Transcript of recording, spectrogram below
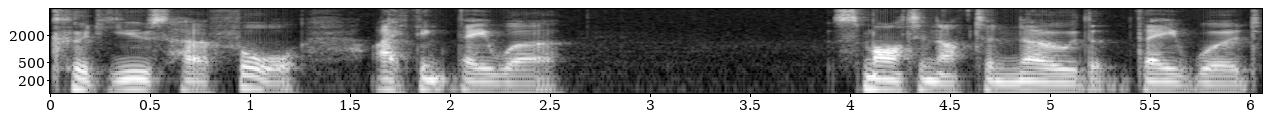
could use her for, I think they were smart enough to know that they would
